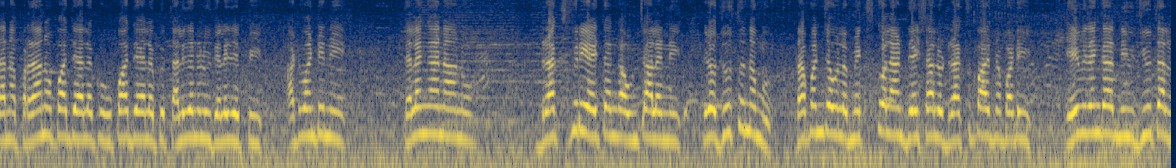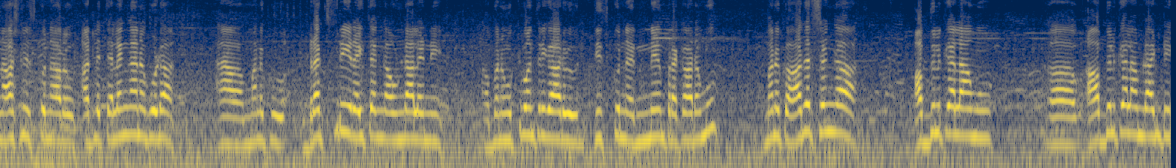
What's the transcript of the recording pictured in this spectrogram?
తన ప్రధానోపాధ్యాయులకు ఉపాధ్యాయులకు తల్లిదండ్రులకు తెలియజెప్పి అటువంటిని తెలంగాణను డ్రగ్స్ ఫ్రీ అయితంగా ఉంచాలని ఈరోజు చూస్తున్నాము. ప్రపంచంలో మెక్సికో లాంటి దేశాలు డ్రగ్స్ బారిన పడి ఏ విధంగా నీ జీవితాలు నాశనం చేసుకున్నారు అట్లా తెలంగాణ కూడా మనకు డ్రగ్స్ ఫ్రీ రహితంగా ఉండాలని మన ముఖ్యమంత్రి గారు తీసుకున్న నిర్ణయం ప్రకారము మనకు ఆదర్శంగా అబ్దుల్ కలాము అబ్దుల్ కలాం లాంటి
